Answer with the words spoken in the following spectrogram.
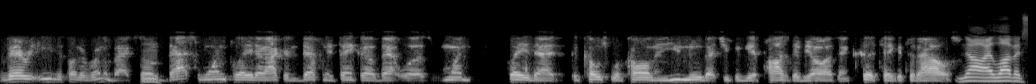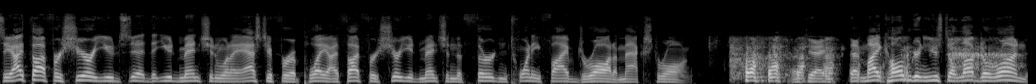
very easy for the running back. So mm. that's one play that I can definitely think of. That was one play that the coach would call and you knew that you could get positive yards and could take it to the house. No, I love it. See, I thought for sure you'd said that you'd mention when I asked you for a play, I thought for sure you'd mention the third and 25 draw to Mack Strong okay, that Mike Holmgren used to love to run,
